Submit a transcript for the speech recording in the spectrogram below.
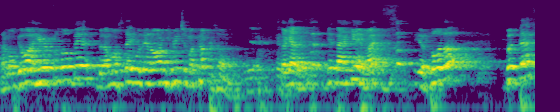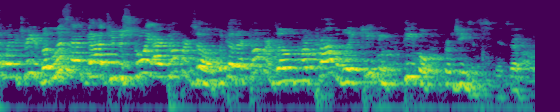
And I'm going to go out here for a little bit, but I'm going to stay within arm's reach of my comfort zone. Yeah. So I got to get back in, right? You know, pull it up. But that's the way we treat it. But let's ask God to destroy our comfort zones because our comfort zones are probably keeping people from Jesus. Yes, sir.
